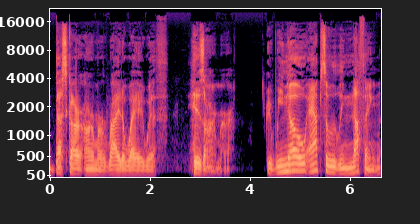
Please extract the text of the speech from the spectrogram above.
Beskar armor ride away with his armor. We know absolutely nothing.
